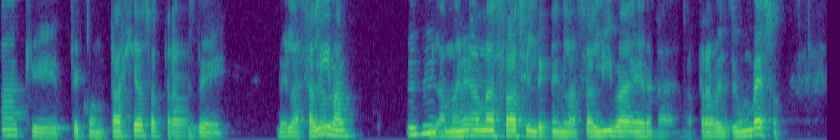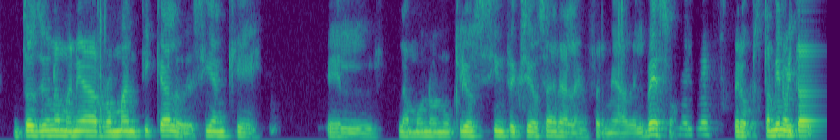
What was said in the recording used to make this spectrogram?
ah, que te contagias a través de, de la saliva. Y la manera más fácil de en la saliva era a través de un beso. Entonces, de una manera romántica, lo decían que el- la mononucleosis infecciosa era la enfermedad del beso. Del beso. Pero pues también ahorita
